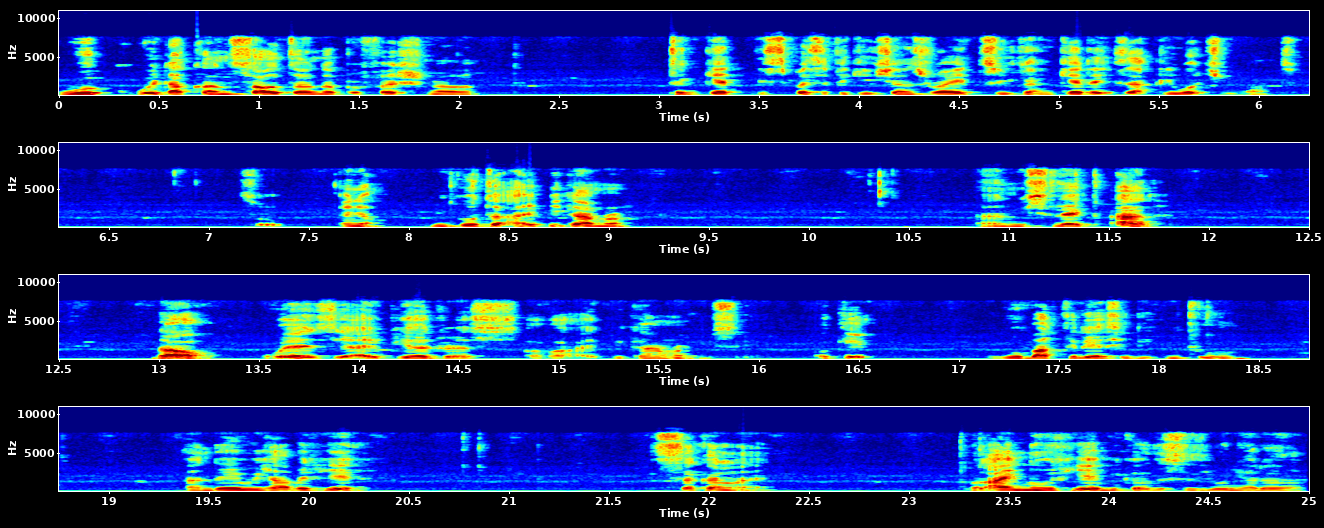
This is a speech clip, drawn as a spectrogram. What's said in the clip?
work with a consultant a professional to get the specifications right so you can get exactly what you want. So anyhow we go to IP camera and we select add. Now where's the IP address of our IP camera you see? Okay go back to the SADP tool and there we have it here. Second line. Well I know it here because this is the only other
